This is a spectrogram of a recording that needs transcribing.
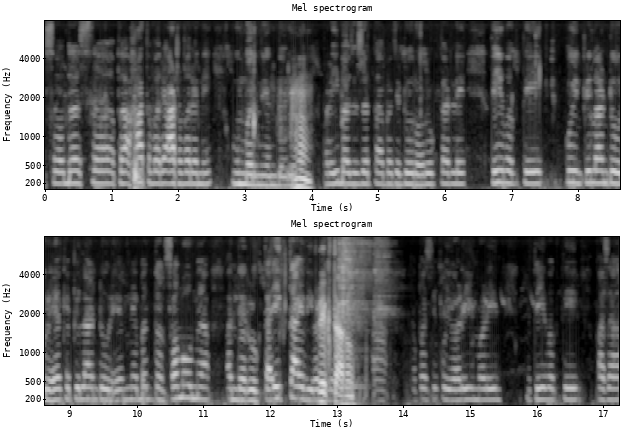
સો દસ સાત વરે આઠ વરેની ઉંમરની અંદર પણ એ બાજુ જતા પછી ઢોરો રોકતા એટલે તે વખતે કોઈ પેલાન ઢોર હે કે પેલા ઢોર હે એમને બધા સમૂહમાં અંદર રોકતા એકતા એવી એકતા, હા. તો પછી કોઈ હળી મળી તે વખતે પાછા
